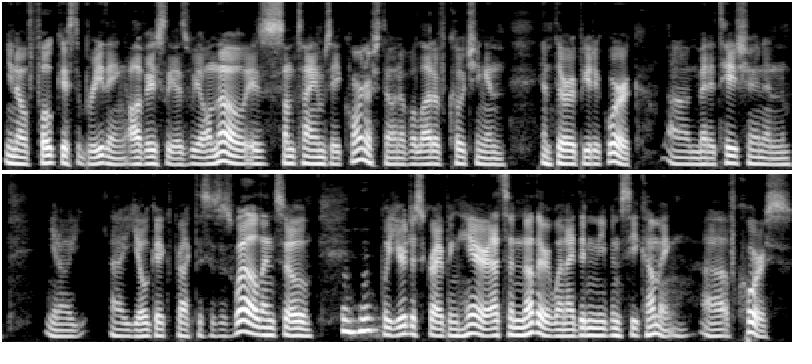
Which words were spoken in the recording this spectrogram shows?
you know focused breathing, obviously, as we all know, is sometimes a cornerstone of a lot of coaching and and therapeutic work, uh, meditation, and you know uh, yogic practices as well. And so, mm-hmm. what you're describing here, that's another one I didn't even see coming. Uh, of course,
